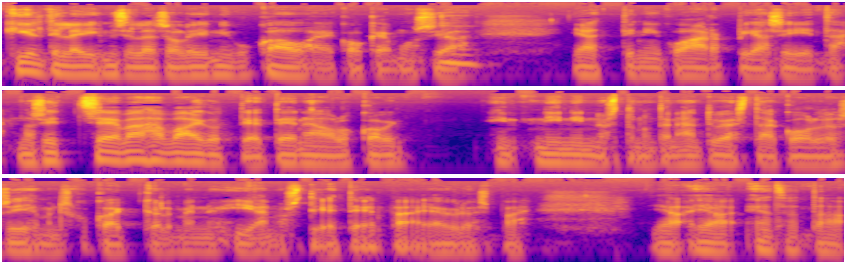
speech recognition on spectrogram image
kiltille ihmiselle se oli niin kuin kauhea kokemus ja mm. jätti niin kuin arpia siitä. No sitten se vähän vaikutti, että ei enää ollut kovin in- niin innostunut enää työstää, jo siihen mennessä, kun kaikki oli mennyt hienosti eteenpäin ja ylöspäin. Ja, ja, ja tota,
